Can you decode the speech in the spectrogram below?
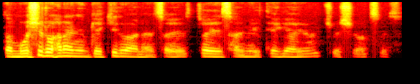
또 무시로 하나님께 기도하는 저의, 저의 삶이 되게 하여 주시옵소서.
